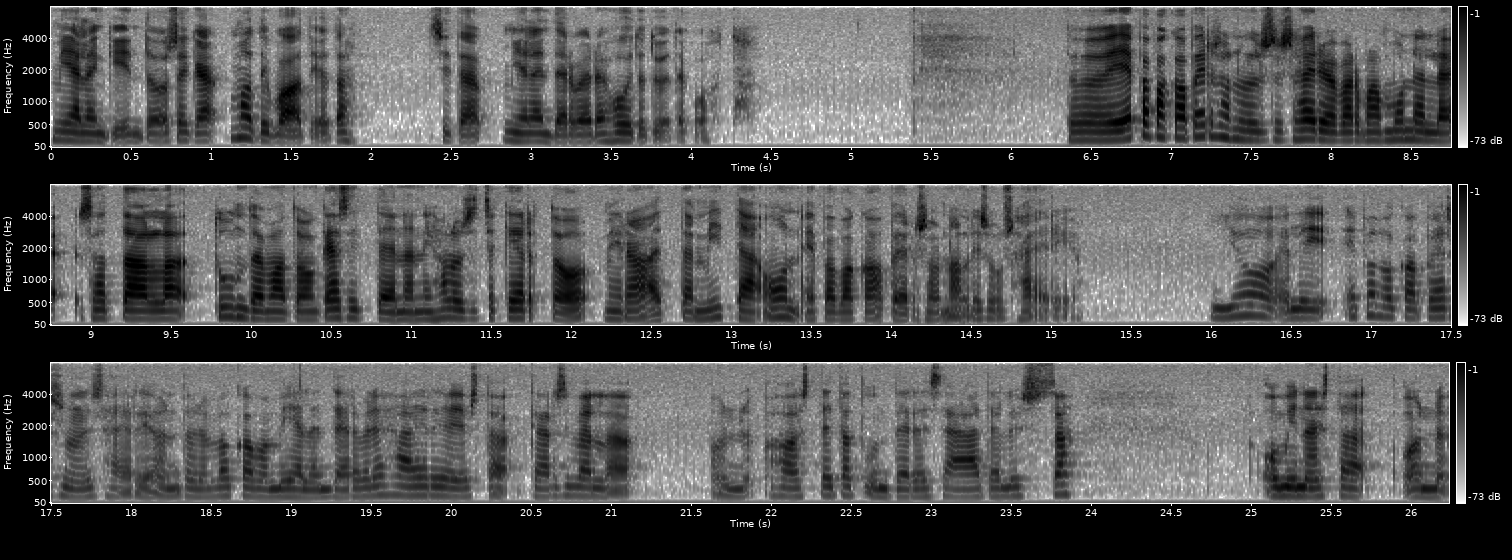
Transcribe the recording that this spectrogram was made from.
mielenkiintoa sekä motivaatiota sitä mielenterveyden hoitotyötä kohtaan. Epävakaa persoonallisuushäiriö varmaan monelle saattaa olla tuntematon käsitteenä, niin haluaisitko kertoa, Mira, että mitä on epävakaa persoonallisuushäiriö? Joo, eli epävakaa persoonallisuushäiriö on tämmöinen vakava mielenterveyden häiriö, josta kärsivällä on haasteita tunteiden säätelyssä. Ominaista on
